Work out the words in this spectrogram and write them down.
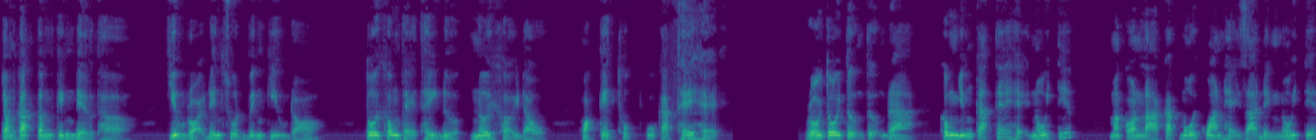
Trong các tấm kính đều thờ, chiếu rọi đến suốt vĩnh cửu đó, tôi không thể thấy được nơi khởi đầu hoặc kết thúc của các thế hệ. Rồi tôi tưởng tượng ra không những các thế hệ nối tiếp mà còn là các mối quan hệ gia đình nối tiếp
